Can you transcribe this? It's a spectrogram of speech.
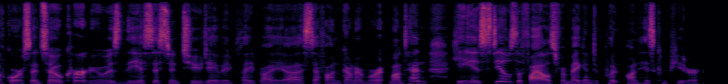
Of course. And so Kurt, who is the assistant to David, played by uh, Stephane Garneau-Monten, he is steals the files from Megan to put on his computer.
